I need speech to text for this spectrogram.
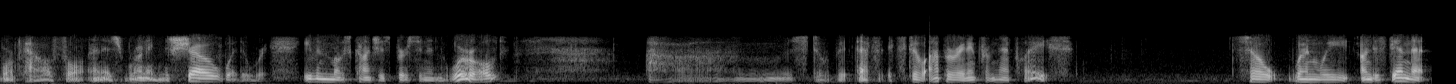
more powerful and is running the show, whether we're even the most conscious person in the world. Um, still, that's it's still operating from that place. So when we understand that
